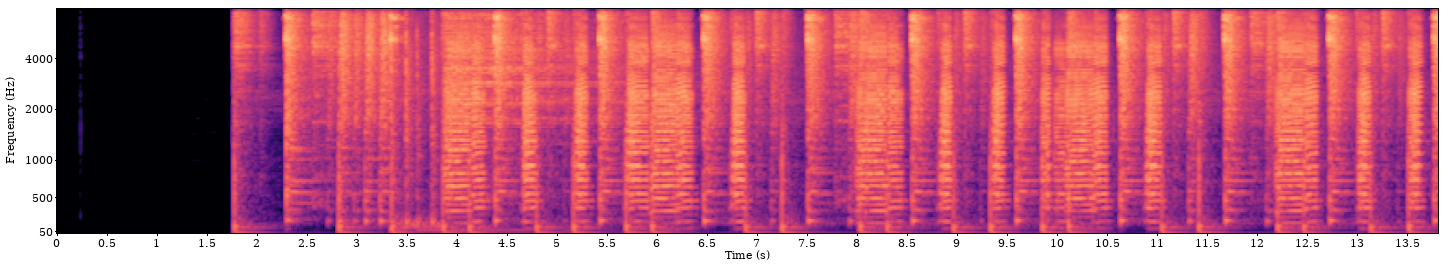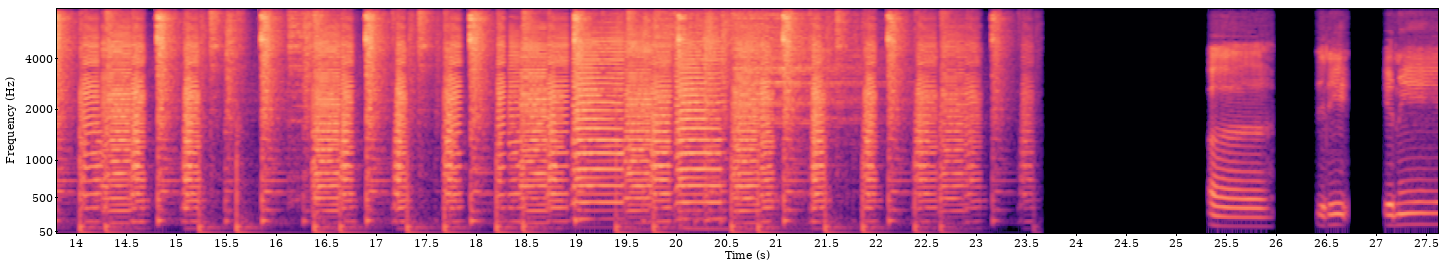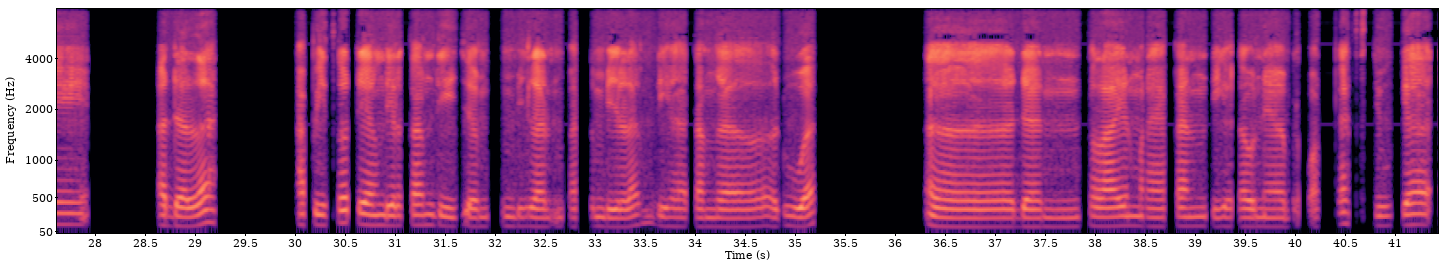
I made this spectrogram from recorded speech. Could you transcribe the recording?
jadi ini adalah episode yang direkam di jam 9.49 di tanggal 2 eh dan selain merayakan tiga tahunnya berpodcast juga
